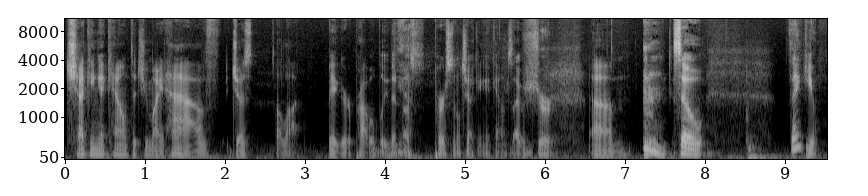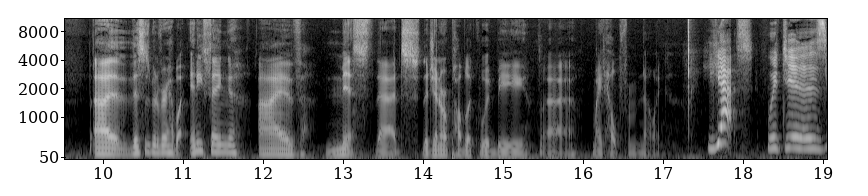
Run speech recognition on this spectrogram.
checking account that you might have. Just a lot bigger, probably than Yes. most personal checking accounts. I would Sure. um, so, thank you. Uh, this has been very helpful. Anything I've missed that the general public would be uh, might help from knowing? Yes, which is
